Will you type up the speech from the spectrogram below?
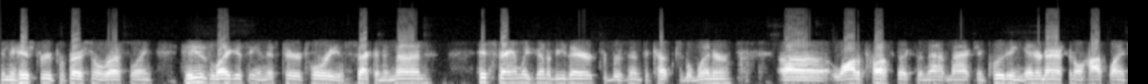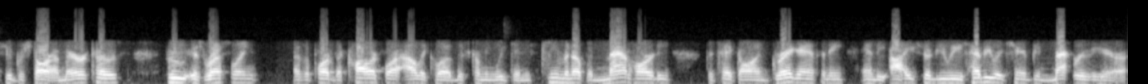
in the history of professional wrestling. His legacy in this territory is second to none. His family's going to be there to present the cup to the winner. Uh, a lot of prospects in that match, including international high flying superstar Americos, who is wrestling as a part of the Cauliflower Alley Club this coming weekend. He's teaming up with Matt Hardy to take on Greg Anthony and the IWE heavyweight champion Matt Riviera.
